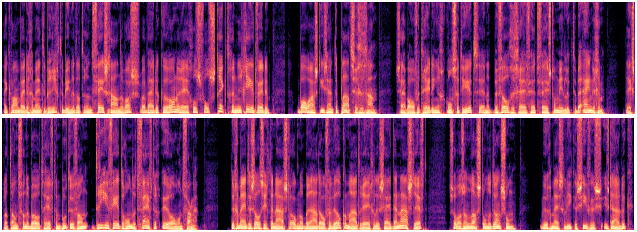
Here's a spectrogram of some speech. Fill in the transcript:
Er kwamen bij de gemeente berichten binnen dat er een feest gaande was waarbij de coronaregels volstrekt genegeerd werden. BOA's die zijn ter plaatse gegaan. Zij hebben overtredingen geconstateerd en het bevel gegeven het feest onmiddellijk te beëindigen. De exploitant van de boot heeft een boete van 4350 euro ontvangen. De gemeente zal zich daarnaast ook nog beraden over welke maatregelen zij daarnaast treft, zoals een last onder dwangsom. Burgemeester Lieke Sievers is duidelijk:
